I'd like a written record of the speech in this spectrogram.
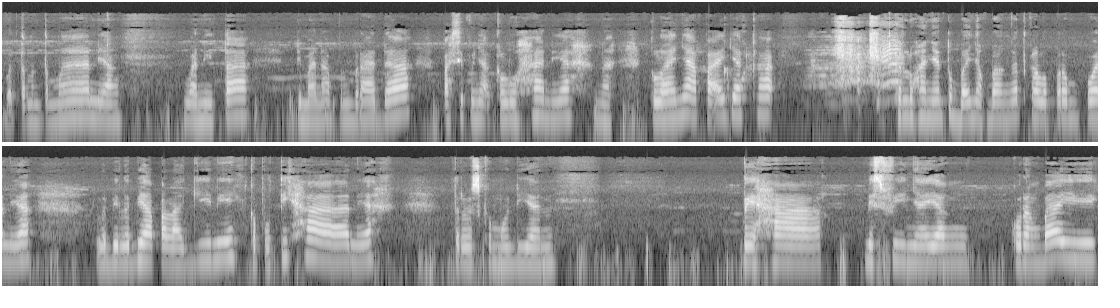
buat teman-teman yang wanita di mana pun berada pasti punya keluhan ya. Nah keluhannya apa aja kak? Keluhannya tuh banyak banget kalau perempuan ya. Lebih-lebih apalagi nih keputihan ya. Terus kemudian pH misfinya yang kurang baik.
